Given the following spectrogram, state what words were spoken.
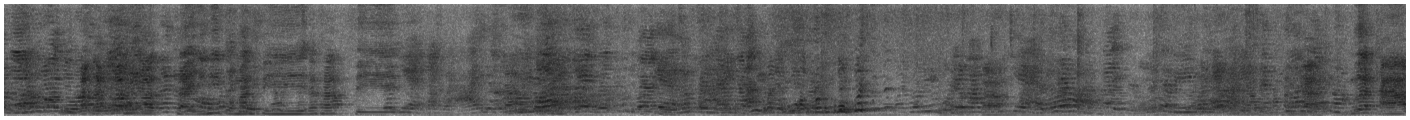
อะแล้วก็มีอะใส่อยู่นี่ประมาณสี่นะครับสี่แย่ทั้งหลายอะเมื่อถาม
